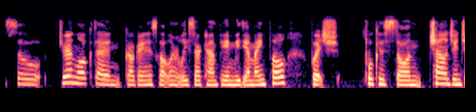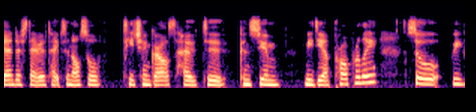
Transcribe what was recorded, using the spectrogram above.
So during lockdown, Girlguiding Scotland released our campaign Media Mindful, which focused on challenging gender stereotypes and also teaching girls how to consume media properly. So we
